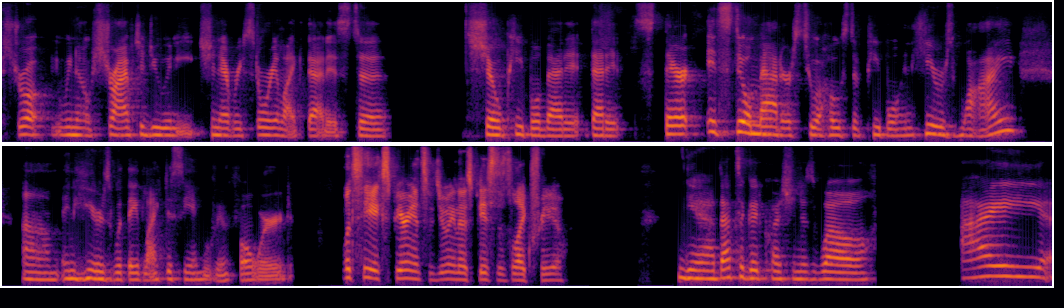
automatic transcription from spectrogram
stro- we know strive to do in each and every story like that is to show people that it that it's there it still matters to a host of people and here's why um, and here's what they'd like to see in moving forward what's the experience of doing those pieces like for you yeah that's a good question as well I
